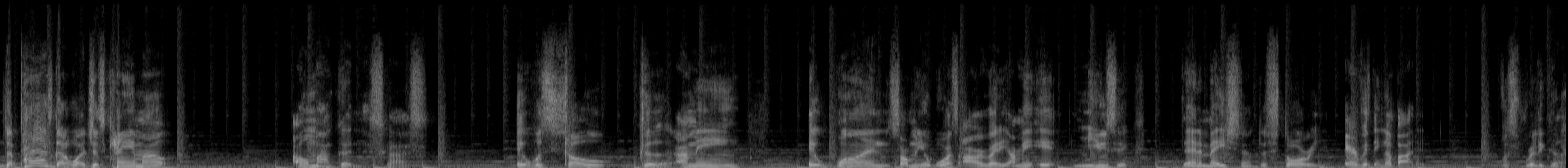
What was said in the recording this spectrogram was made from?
the past God of War just came out. Oh my goodness, guys. It was so good. I mean, it won so many awards already. I mean, it music, the animation, the story, everything about it was really good.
